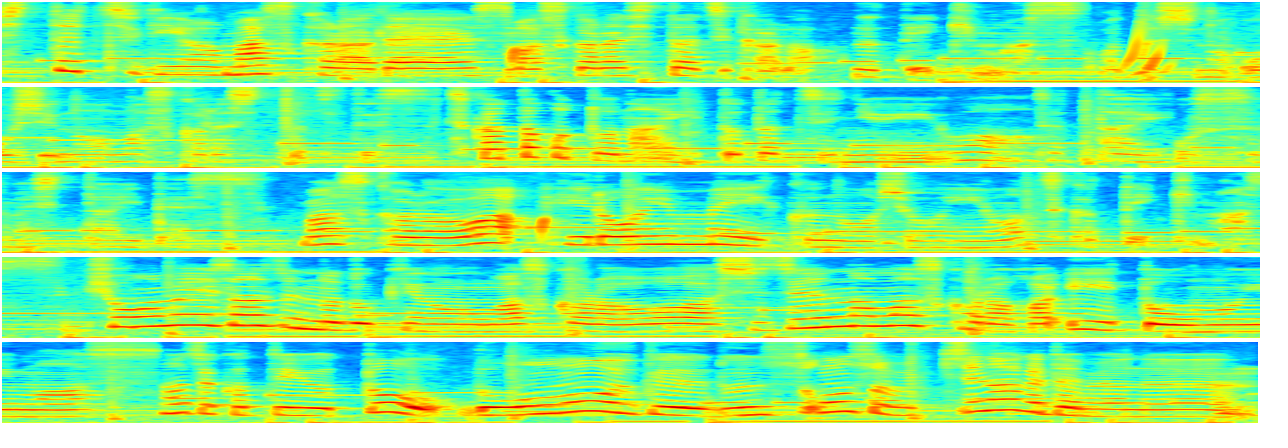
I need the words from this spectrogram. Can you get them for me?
して次はマスカラですマスカラ下地から塗っていきます私の推しのマスカラ下地です使ったことない人たちには絶対おすすめしたいですマスカラはヒロインメイクの商品を使っていきます照明写真の時のマスカラは自然なマスカラがいいと思いますなぜかっていうと너무 이렇게 눈속눈썹이 진하게 되면은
